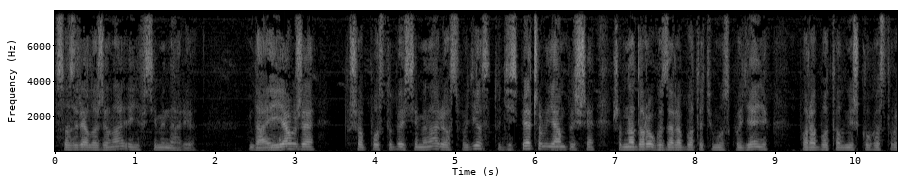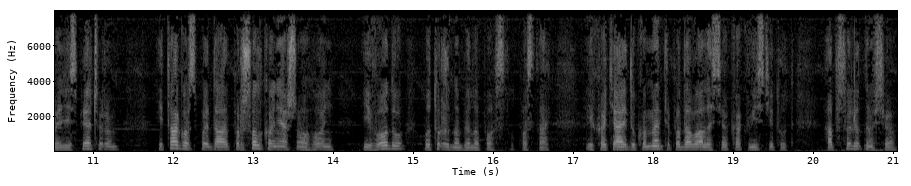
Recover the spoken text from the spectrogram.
созрела жена и в семинарию. Да, и я уже, чтобы поступить в семинарию, освободился, тут диспетчером в Ямплише, чтобы на дорогу заработать в Москву денег, поработал в Мишколгострое диспетчером. И так Господь дал, прошел, конечно, огонь и воду, вот трудно было пос- постать. И хотя и документы подавались как в институт, абсолютно все.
